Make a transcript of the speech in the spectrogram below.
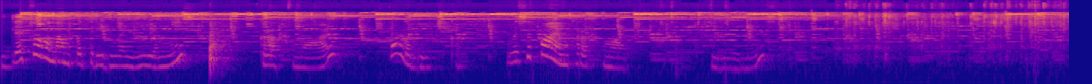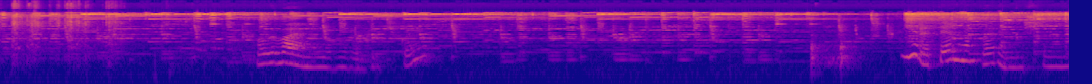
Для цього нам потрібна ємність, крахмаль та водичка. Висипаємо крахмаль ємність. Поливаємо його водичкою. І ретельно перемішуємо.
